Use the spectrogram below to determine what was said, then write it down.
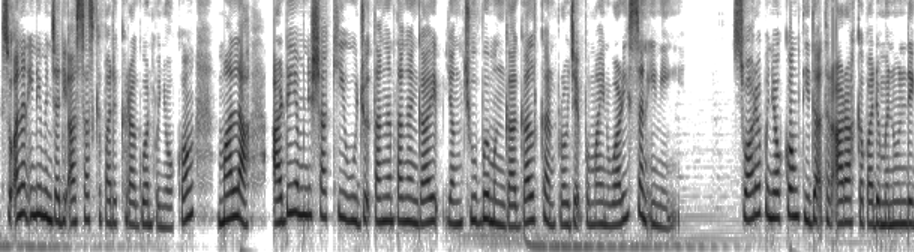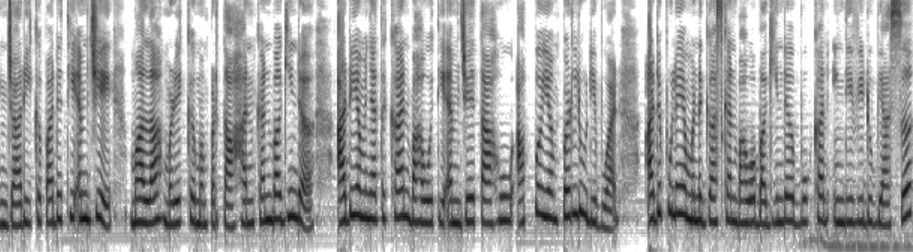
Soalan ini menjadi asas kepada keraguan penyokong, malah ada yang menyesyaki wujud tangan-tangan gaib yang cuba menggagalkan projek pemain warisan ini. Suara penyokong tidak terarah kepada menunding jari kepada TMJ, malah mereka mempertahankan baginda. Ada yang menyatakan bahawa TMJ tahu apa yang perlu dibuat. Ada pula yang menegaskan bahawa baginda bukan individu biasa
